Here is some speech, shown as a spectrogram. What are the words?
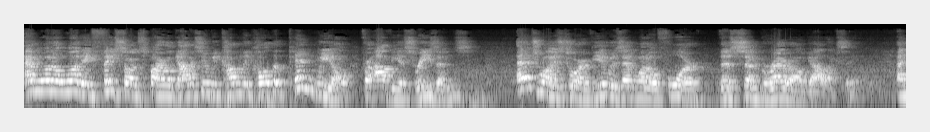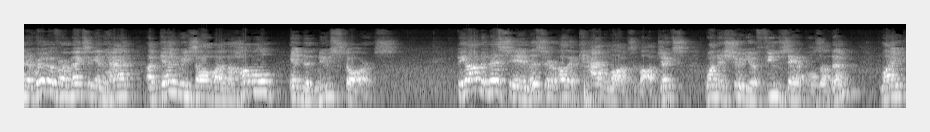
M101, a face-on spiral galaxy we commonly call the pinwheel for obvious reasons. Edgewise to our view is M104, the sombrero galaxy. And the rim of our Mexican hat, again resolved by the Hubble into new stars. Beyond the Messier list, there are other catalogs of objects. Want to show you a few samples of them, like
